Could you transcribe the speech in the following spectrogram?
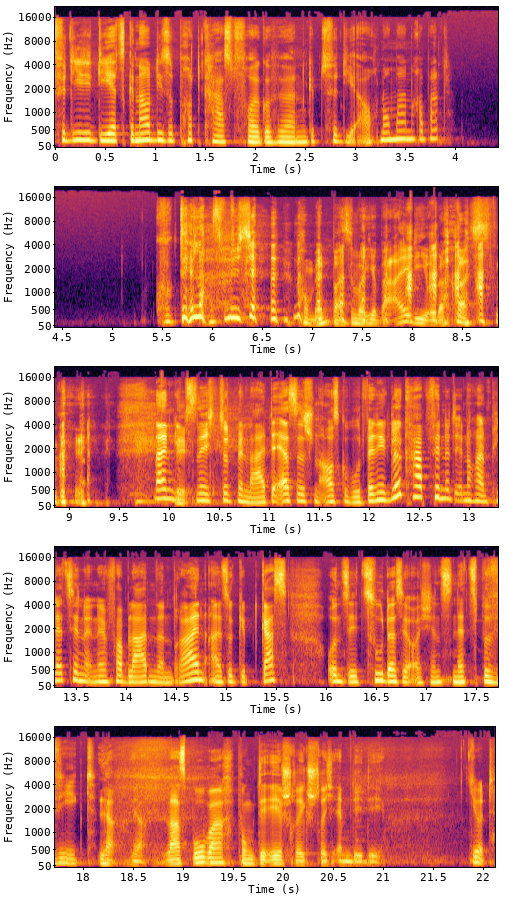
für die, die jetzt genau diese Podcast-Folge hören, gibt es für die auch nochmal einen Rabatt? Guck, der lass mich an. Moment mal, sind wir hier bei Aldi oder was? Nee. Nein, gibt's nicht. Tut mir leid. Der erste ist schon ausgebucht. Wenn ihr Glück habt, findet ihr noch ein Plätzchen in den verbleibenden dreien. Also gebt Gas und seht zu, dass ihr euch ins Netz bewegt. Ja, ja. larsbobach.de-mdd. Gut.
